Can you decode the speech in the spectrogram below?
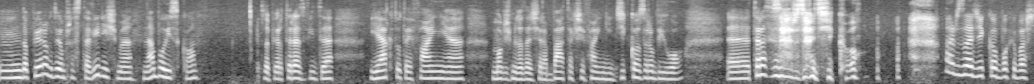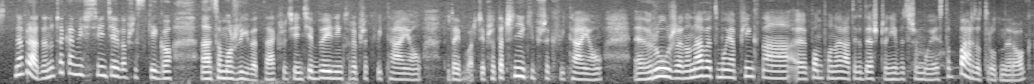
Mm, Dopiero gdy ją przestawiliśmy na boisko, to dopiero teraz widzę, jak tutaj fajnie mogliśmy dodać rabat, jak się fajnie dziko zrobiło. Teraz jest aż za dziko. Aż za dziko, bo chyba naprawdę, no czeka mnie ścięcie chyba wszystkiego, e, co możliwe, tak? Przecięcie bylin, które przekwitają, tutaj zobaczcie, przetaczniki przekwitają, e, róże, no nawet moja piękna e, pomponera tych deszczy nie wytrzymuje. Jest to bardzo trudny rok.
